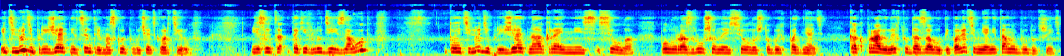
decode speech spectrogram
Эти люди приезжают не в центре Москвы получать квартиру. Если таких людей зовут, то эти люди приезжают на окраинные села, полуразрушенные села, чтобы их поднять. Как правило, их туда зовут. И поверьте мне, они там и будут жить.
